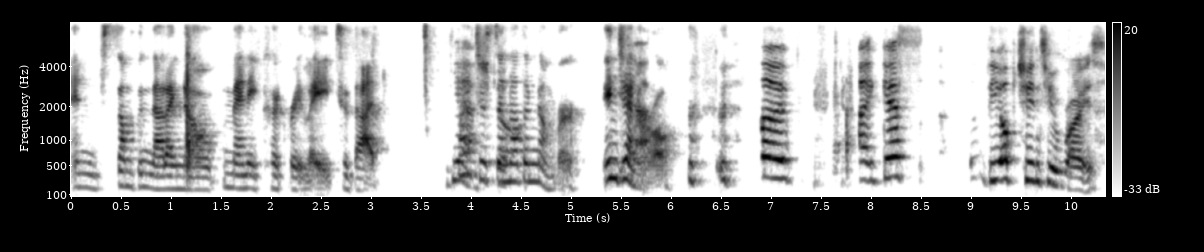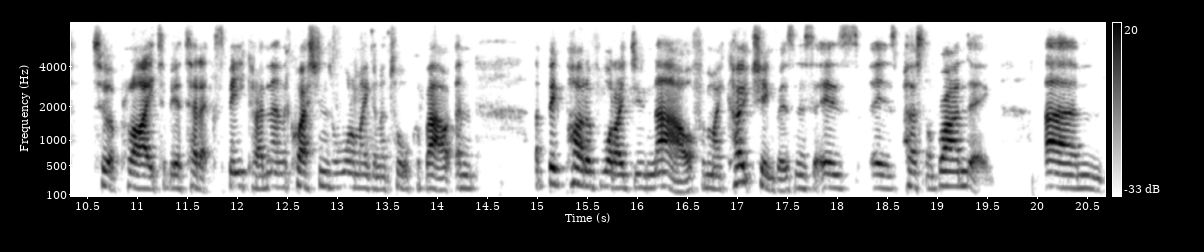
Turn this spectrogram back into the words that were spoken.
and something that I know many could relate to that. Yeah, Not just sure. another number in general. Yeah. so I guess the opportunity arose to apply to be a TEDx speaker. And then the questions were, what am I going to talk about? And a big part of what I do now for my coaching business is is personal branding. Um,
